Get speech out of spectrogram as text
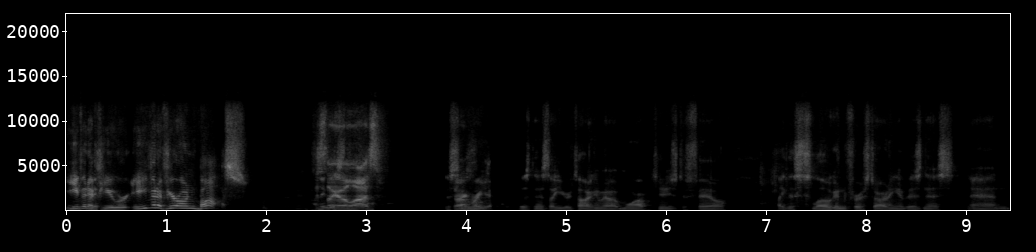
Even if you were, even if you're own boss. Just like the last the Sorry, summary of business, like you were talking about, more opportunities to fail. Like the slogan for starting a business and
